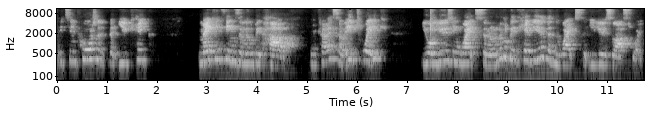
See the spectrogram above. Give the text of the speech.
it's important that you keep making things a little bit harder. Okay, so each week you're using weights that are a little bit heavier than the weights that you used last week.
